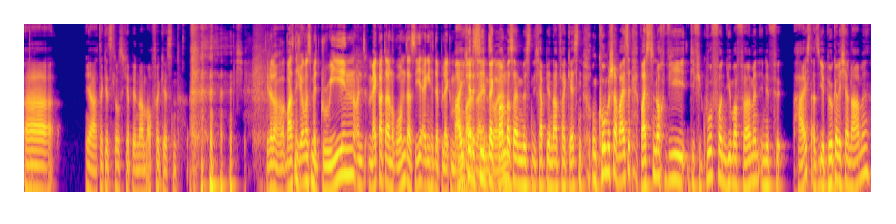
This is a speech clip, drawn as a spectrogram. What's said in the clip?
Äh, ja, da geht's los. Ich habe ihren Namen auch vergessen. War es nicht irgendwas mit Green und meckert dann rum, dass sie eigentlich der Black Mamba Eigentlich hätte sein sie Black soll. Mamba sein müssen. Ich habe ihren Namen vergessen. Und komischerweise, weißt du noch, wie die Figur von Yuma Thurman in dem Film heißt? Also ihr bürgerlicher Name?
